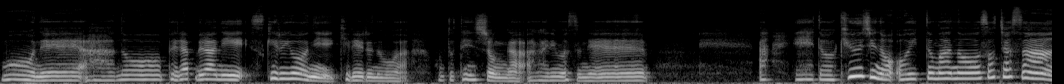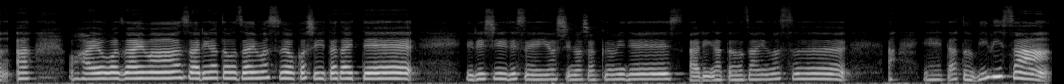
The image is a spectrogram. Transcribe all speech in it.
もうね、あの、ペラペラに透けるように切れるのは、本当テンションが上がりますね。あ、えっ、ー、と、給仕のおいとまのそちゃさん。あ、おはようございます。ありがとうございます。お越しいただいて。嬉しいです。栄養士の職味です。ありがとうございます。あ、えっ、ー、と、あと、ビビさん。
